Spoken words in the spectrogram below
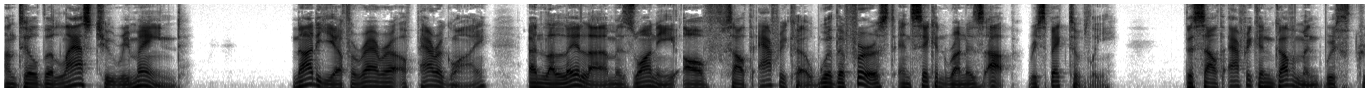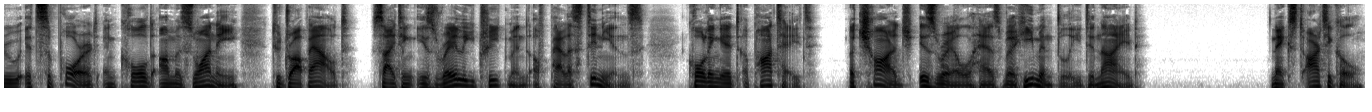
until the last two remained. Nadia Ferreira of Paraguay and Lalela Mswane of South Africa were the first and second runners up, respectively. The South African government withdrew its support and called on Mswane to drop out, citing Israeli treatment of Palestinians, calling it apartheid a charge Israel has vehemently denied. Next article.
